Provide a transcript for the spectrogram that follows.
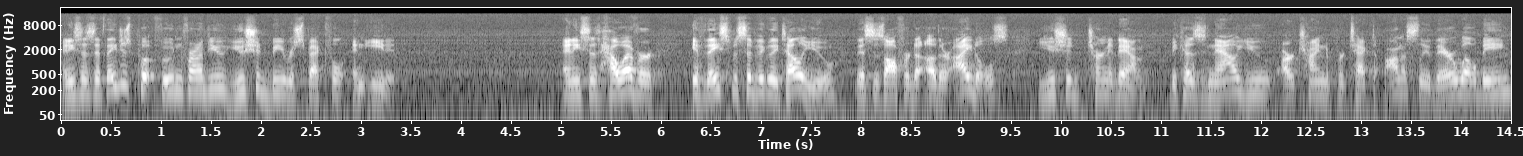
And he says, if they just put food in front of you, you should be respectful and eat it. And he says, however, if they specifically tell you this is offered to other idols, you should turn it down because now you are trying to protect, honestly, their well being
